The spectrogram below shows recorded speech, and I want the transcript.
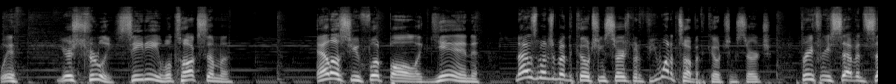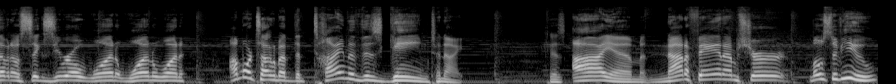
with yours truly, CD. We'll talk some LSU football again. Not as much about the coaching search, but if you want to talk about the coaching search, 337 706 0111. I'm more talking about the time of this game tonight because I am not a fan. I'm sure most of you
